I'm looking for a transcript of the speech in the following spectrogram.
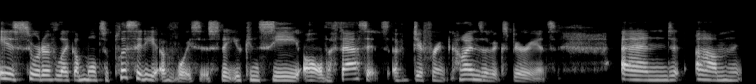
is sort of like a multiplicity of voices so that you can see all the facets of different kinds of experience. And um,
